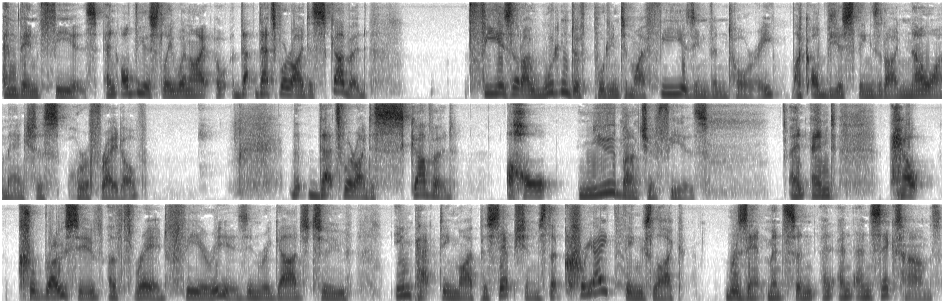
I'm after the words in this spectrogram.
and then fears. And obviously, when I that, that's where I discovered fears that I wouldn't have put into my fears inventory, like obvious things that I know I'm anxious or afraid of, that's where I discovered a whole new bunch of fears and, and how corrosive a thread fear is in regards to impacting my perceptions that create things like resentments and, and, and sex harms.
